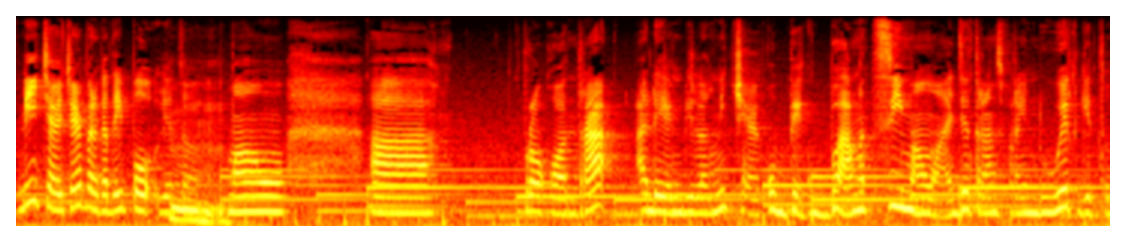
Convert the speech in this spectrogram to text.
ini cewek-cewek pada ketipu gitu. Hmm. Mau uh, pro kontra, ada yang bilang nih cewekku bego banget sih mau aja transferin duit gitu.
